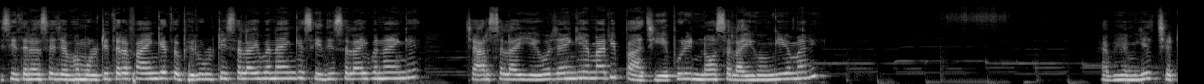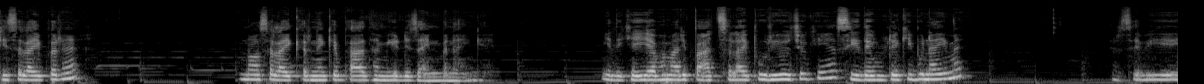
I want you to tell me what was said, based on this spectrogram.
इसी तरह से जब हम उल्टी तरफ़ आएँगे तो फिर उल्टी सिलाई बनाएँगे, सीधी सिलाई बनाएँगे। चार सिलाई ये हो जाएँगी हमारी, पाँच ये पूरी, नौ सिलाई होंगी हमारी। अभी हम ये छठी सिलाई पर हैं। नौ सिलाई करने के बाद हम ये डिज़ाइन बनाएँगे। ये देखिए, ये अब हमारी पाँच सिलाई पूरी हो चुकी है, सीधे उल्टे की बुनाई में। इधर से भी ये,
